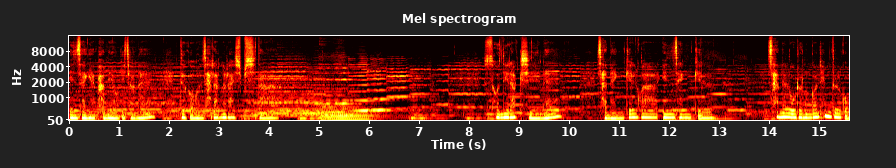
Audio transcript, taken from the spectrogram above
인생의 밤이 오기 전에 뜨거운 사랑을 하십시다. 손이락 시인의 산행길과 인생길. 산을 오르는 건 힘들고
